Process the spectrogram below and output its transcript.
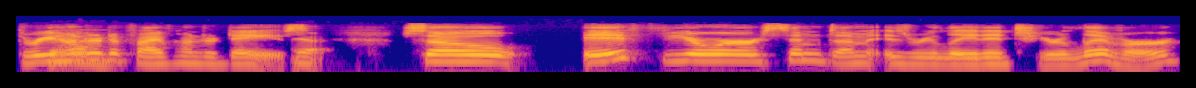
300 yeah. to 500 days. Yeah. So if your symptom is related to your liver,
